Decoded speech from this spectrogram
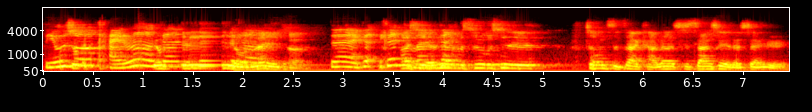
比如说凯乐跟那个有泪的，对，跟跟你们，而且那个书是终止在凯乐十三岁的生日，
